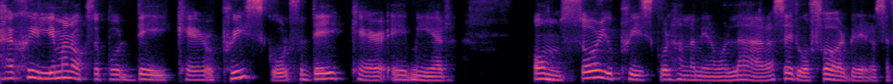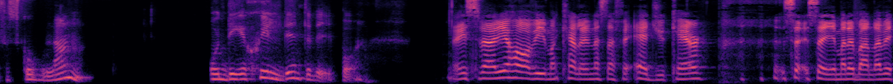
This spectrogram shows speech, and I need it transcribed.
Här skiljer man också på daycare och preschool, för daycare är mer omsorg och preschool handlar mer om att lära sig då, förbereda sig för skolan. Och det skilde inte vi på. I Sverige har vi, man kallar det nästan för educare. Säger man ibland. När vi,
